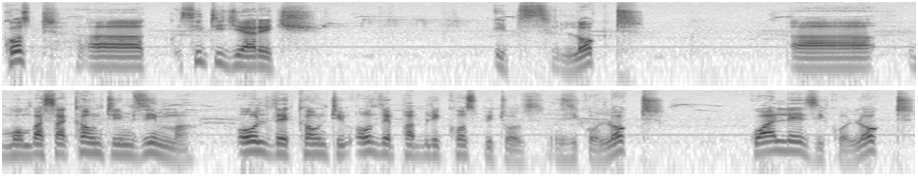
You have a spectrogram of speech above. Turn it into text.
Coast uh, City GRH it's locked. Uh, Mombasa County mzima all the county all the public hospitals ziko locked. Kwale ziko locked.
